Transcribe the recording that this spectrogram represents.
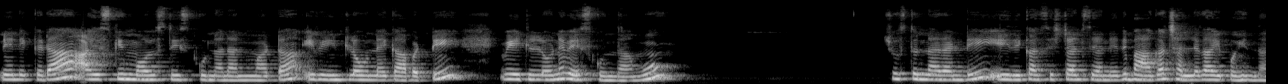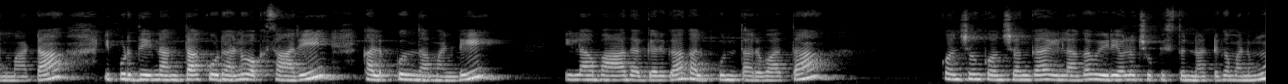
నేను ఇక్కడ ఐస్ క్రీమ్ మౌల్స్ తీసుకున్నాను అనమాట ఇవి ఇంట్లో ఉన్నాయి కాబట్టి వీటిల్లోనే వేసుకుందాము. చూస్తున్నారండి ఇది కన్సిస్టెన్సీ అనేది బాగా చల్లగా అయిపోయింది అనమాట ఇప్పుడు దీన్ని అంతా కూడాను ఒకసారి కలుపుకుందామండి. ఇలా బాగా దగ్గరగా కలుపుకున్న తర్వాత కొంచెం కొంచెంగా ఇలాగ వీడియోలో చూపిస్తున్నట్టుగా మనము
